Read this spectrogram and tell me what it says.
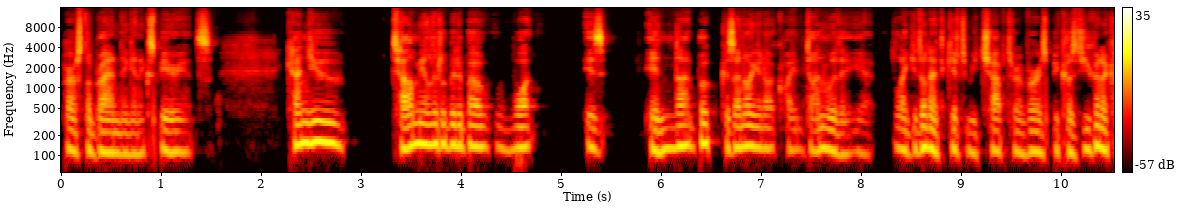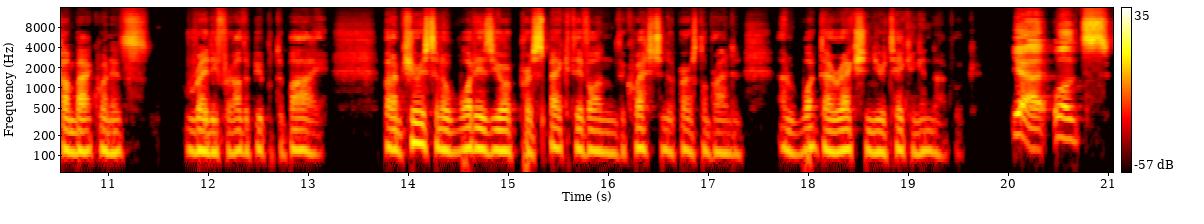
personal branding and experience. Can you tell me a little bit about what is in that book? Because I know you're not quite done with it yet. Like you don't have to give to me chapter and verse because you're going to come back when it's ready for other people to buy. But I'm curious to know what is your perspective on the question of personal branding and what direction you're taking in that book. Yeah, well, it's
